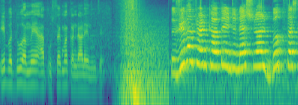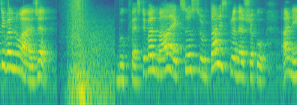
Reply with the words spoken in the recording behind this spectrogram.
એ બધું અમે આ પુસ્તકમાં કંડાળેલું છે. રિવરફ્રન્ટ ખાતે ઇન્ટરનેશનલ બુક ફેસ્ટિવલનું આયોજન. બુક ફેસ્ટિવલમાં એકસો સુડતાલીસ પ્રદર્શકો અને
